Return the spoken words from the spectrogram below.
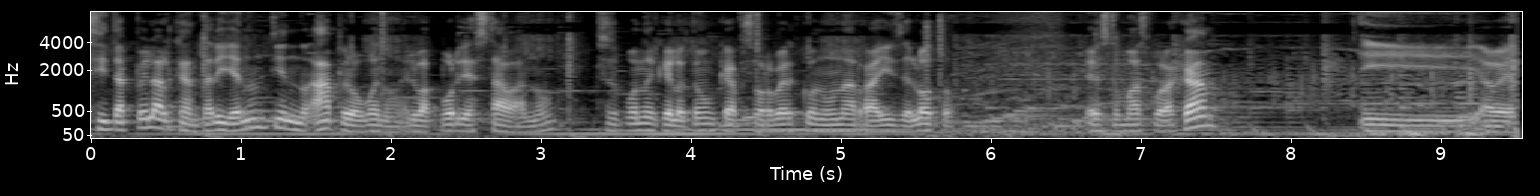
si tapé la alcantarilla? No entiendo. Ah, pero bueno, el vapor ya estaba, ¿no? Se supone que lo tengo que absorber con una raíz de loto. Esto más por acá. Y... a ver.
